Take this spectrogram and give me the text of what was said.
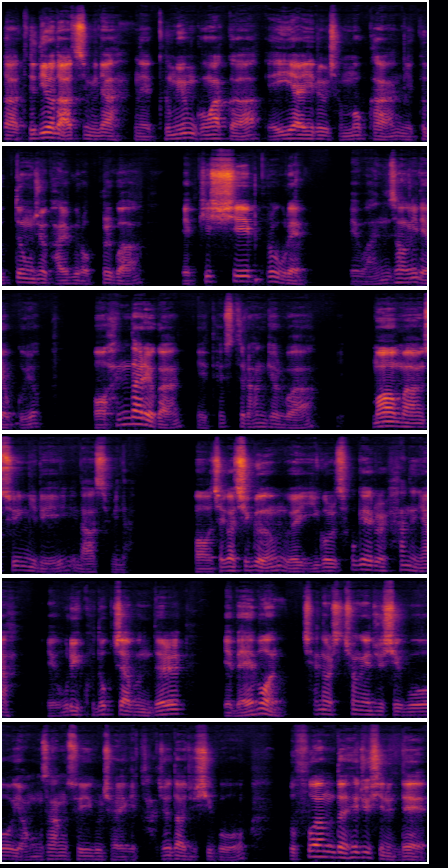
자, 드디어 나왔습니다. 네, 금융공학과 AI를 접목한 예, 급등주 발굴 어플과 예, PC 프로그램 예, 완성이 되었고요. 어, 한 달여간 예, 테스트를 한 결과 어마어마한 수익률이 나왔습니다. 어, 제가 지금 왜 이걸 소개를 하느냐? 예, 우리 구독자분들 예, 매번 채널 시청해 주시고 영상 수익을 저에게 가져다 주시고 또 후원도 해 주시는데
